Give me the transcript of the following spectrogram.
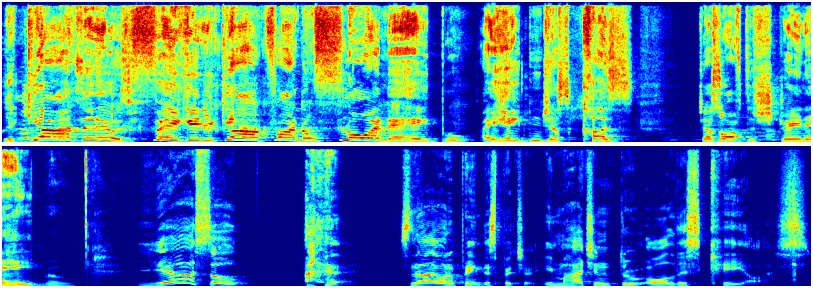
You oh, can't say they was faking. You can't find no flaw in the hate, bro. I hate them just cuz. Just off the strain of hate, bro. Yeah, so so now I want to paint this picture. Imagine through all this chaos,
